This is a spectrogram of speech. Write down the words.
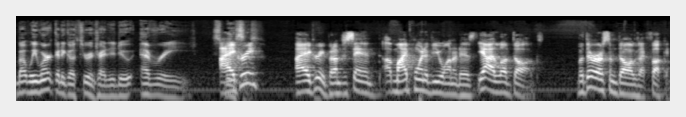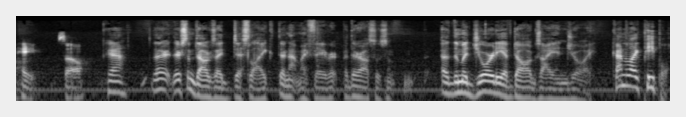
but we weren't going to go through and try to do every. I agree. I agree, but I'm just saying uh, my point of view on it is, yeah, I love dogs, but there are some dogs I fucking hate. So Yeah, there, there's some dogs I dislike. They're not my favorite, but there are also some. Uh, the majority of dogs I enjoy, kind of like people.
